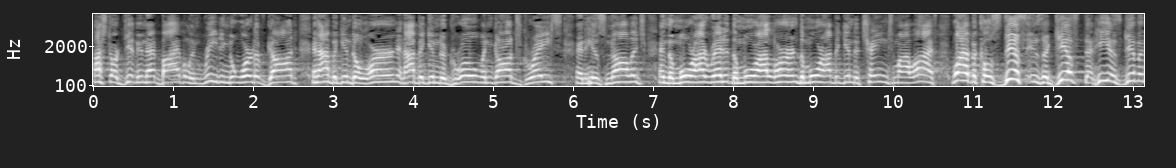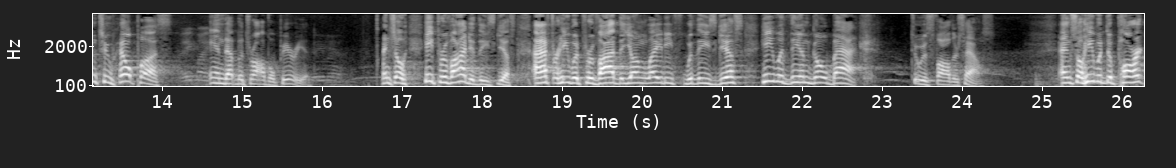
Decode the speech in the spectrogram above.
I started getting in that Bible and reading the Word of God. And I began to learn and I began to grow in God's grace and His knowledge. And the more I read it, the more I learned, the more I began to change my life. Why? Because this is a gift that He has given to help us in that betrothal period. And so he provided these gifts. After he would provide the young lady with these gifts, he would then go back to his father's house. And so he would depart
